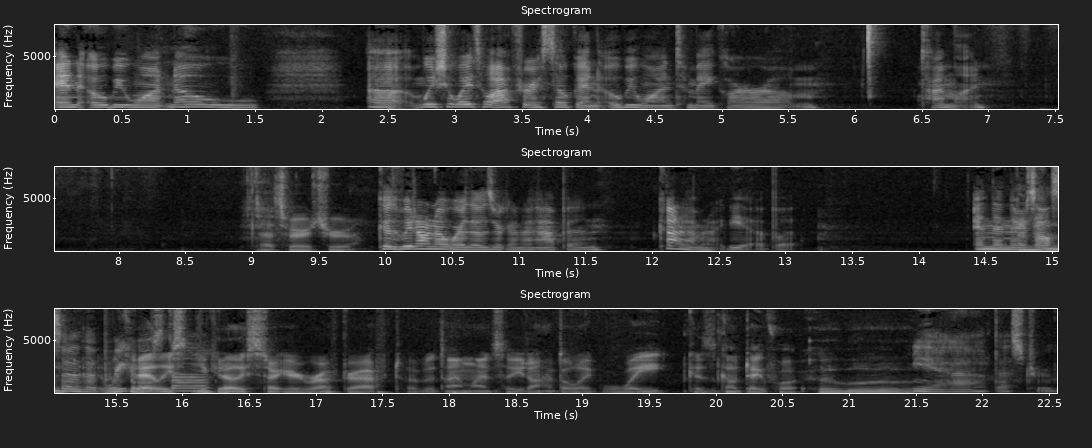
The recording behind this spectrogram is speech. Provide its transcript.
and Obi Wan. No, uh, we should wait till after Ahsoka and Obi Wan to make our um, timeline. That's very true. because we don't know where those are going to happen. Kind of have an idea, but and then I there's mean, also the prequel we could at least stuff. you could at least start your rough draft of the timeline so you don't have to like wait because it's gonna take forever. Yeah, that's true.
